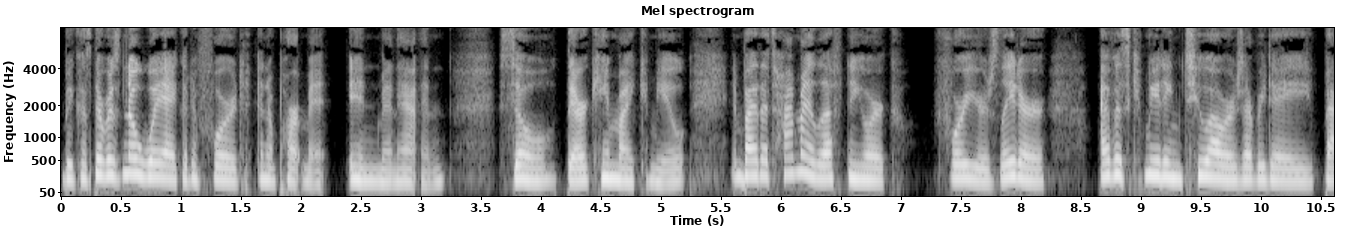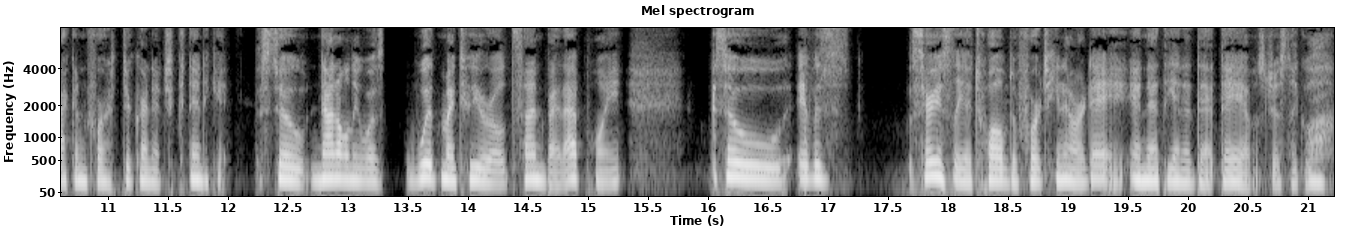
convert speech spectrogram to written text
because there was no way I could afford an apartment in Manhattan. So there came my commute. And by the time I left New York four years later, I was commuting two hours every day back and forth to Greenwich, Connecticut. So not only was with my two year old son by that point, so it was seriously a 12 to 14 hour day. And at the end of that day, I was just like, oh,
